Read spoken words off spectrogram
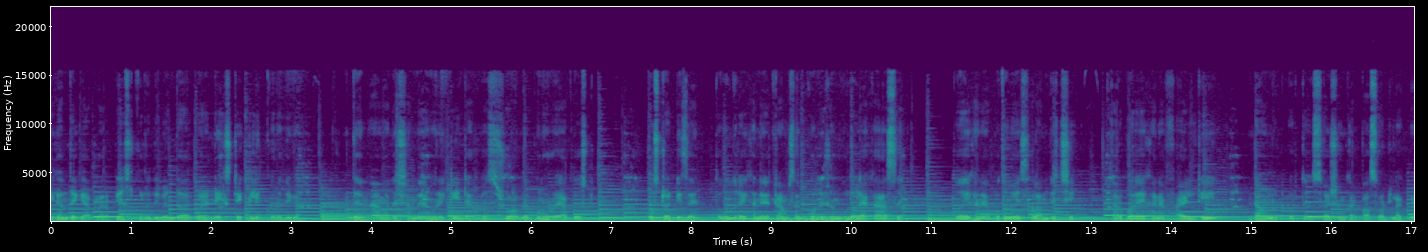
এখান থেকে আপনারা পেস্ট করে দিবেন, দেওয়ার পরে নেক্সটে ক্লিক করে দিবেন। দেন, আমাদের সামনে এমন একটি ইন্টারফেস শো হবে পনেরোই আগস্ট পোস্টার ডিজাইন তো বন্ধুরা, এখানে টার্মস অ্যান্ড কন্ডিশনগুলো লেখা আছে। তো এখানে প্রথমে সালাম দিচ্ছি। তারপরে এখানে ফাইলটি ডাউনলোড করতে ছয় সংখ্যার পাসওয়ার্ড লাগবে।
